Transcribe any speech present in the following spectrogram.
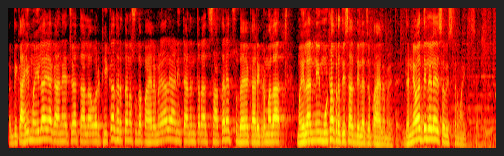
अगदी काही महिला या गाण्याच्या तालावर ठेका धरताना सुद्धा पाहायला मिळाले आणि त्यानंतर आज साताऱ्यात सुद्धा या कार्यक्रमाला महिलांनी मोठा प्रतिसाद दिल्याचं पाहायला मिळतंय. धन्यवाद दिलेला आहे सविस्तर माहितीसाठी.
